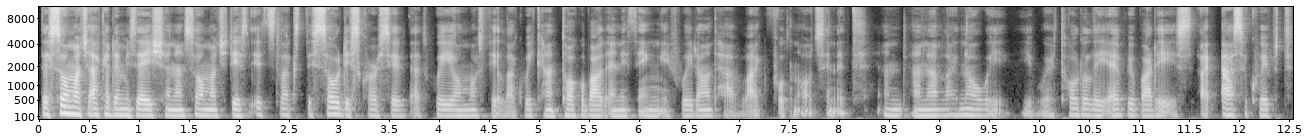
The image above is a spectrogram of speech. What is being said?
There's so much academization and so much this. It's like this so discursive that we almost feel like we can't talk about anything if we don't have like footnotes in it. And and I'm like, no, we we're totally everybody is as equipped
